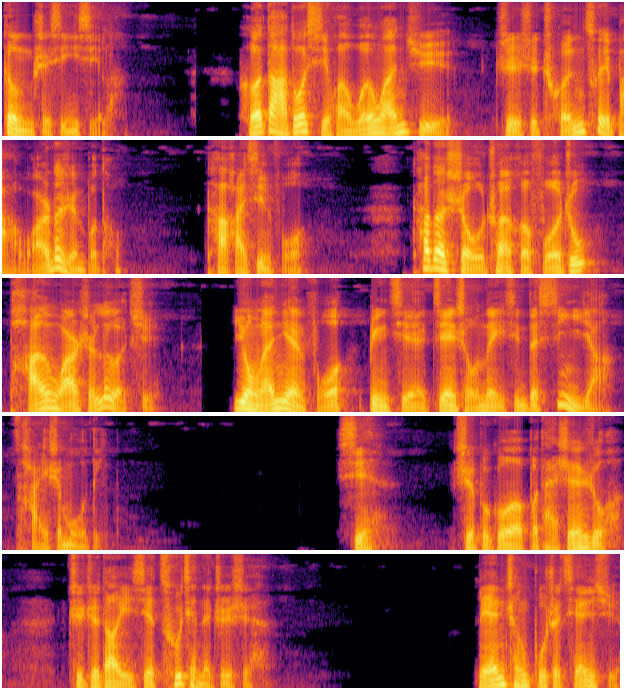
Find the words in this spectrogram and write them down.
更是欣喜了。和大多喜欢文玩具、只是纯粹把玩的人不同，他还信佛。他的手串和佛珠盘玩是乐趣，用来念佛并且坚守内心的信仰才是目的。信，只不过不太深入，只知道一些粗浅的知识。连城不是谦虚。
